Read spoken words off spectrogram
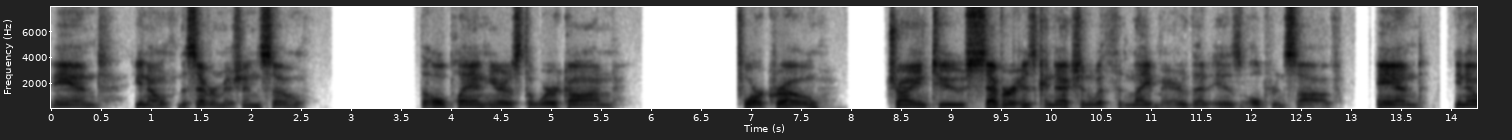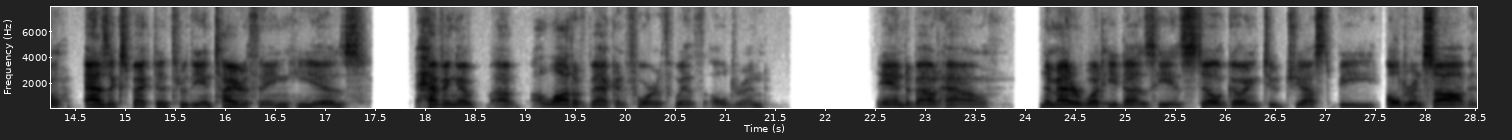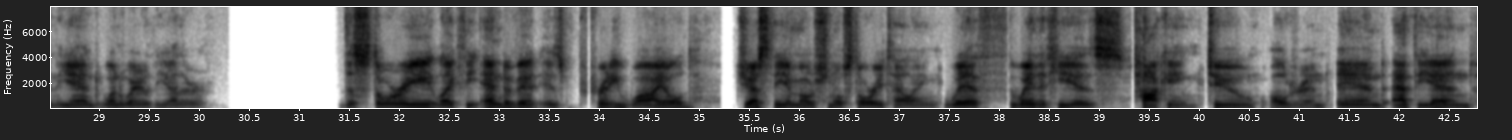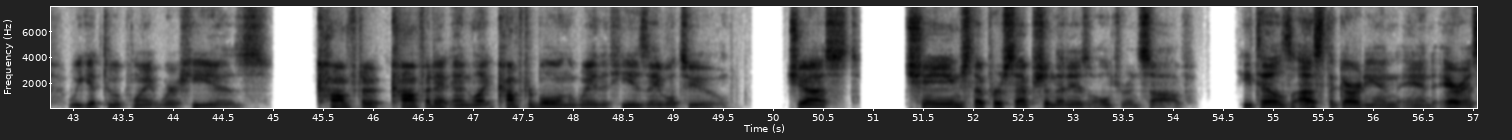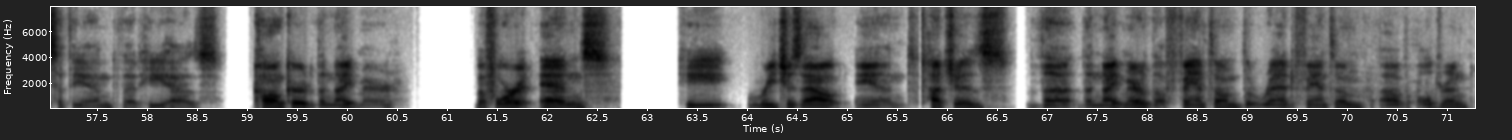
and, you know, the Sever mission. So the whole plan here is to work on for Crow, trying to sever his connection with the nightmare that is Uldren Sov. And, you know, as expected through the entire thing, he is having a, a, a lot of back and forth with Uldren and about how no matter what he does, he is still going to just be Uldren Sov in the end, one way or the other. The story, like the end of it, is pretty wild. Just the emotional storytelling with the way that he is talking to Uldren. And at the end, we get to a point where he is comf- confident and like comfortable in the way that he is able to just change the perception that is Uldren Sov. He tells us, the Guardian, and Eris at the end that he has conquered the nightmare. Before it ends, he reaches out and touches the the nightmare, the phantom, the red phantom of Uldren.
